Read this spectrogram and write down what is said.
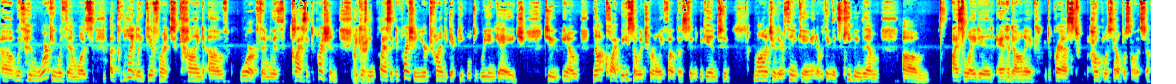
uh, with whom working with them was a completely different kind of work than with classic depression. Because okay. in classic depression you're trying to get people to re-engage to you know not quite be so internally focused and to begin to monitor their thinking and everything that's keeping them um, isolated anhedonic depressed hopeless helpless all that stuff.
